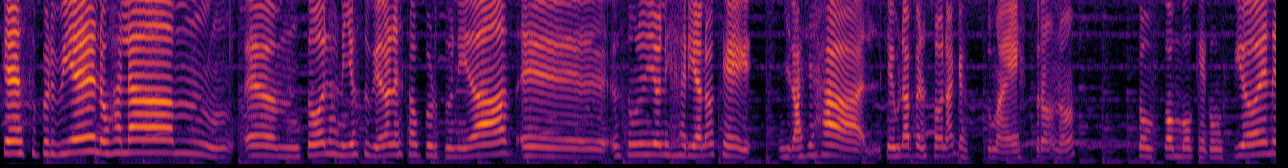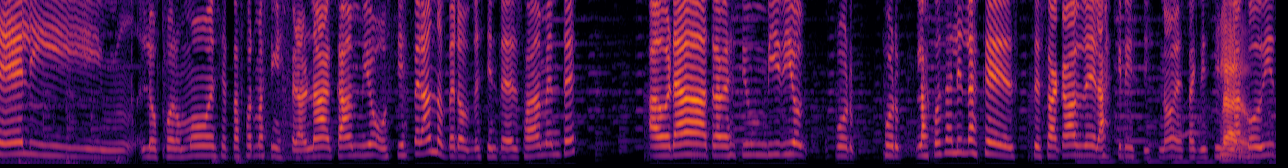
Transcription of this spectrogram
Que súper bien, ojalá mm, em, todos los niños tuvieran esta oportunidad. Eh, es un niño nigeriano que, gracias a que una persona, que es su maestro, ¿no? Como que confió en él y mm, lo formó en cierta forma sin esperar nada a cambio, o sí esperando, pero desinteresadamente. Ahora, a través de un vídeo, por, por las cosas lindas que se saca de las crisis, ¿no? Esta crisis de la COVID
